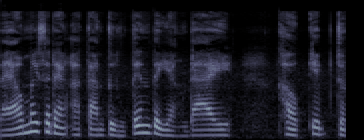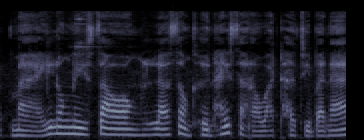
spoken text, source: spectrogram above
แล้วไม่แสดงอาการตื่นเต้นแต่อย่างใด เขาเก็บจดหมายลงในซอง แล้วส่งคืนให้สารวัตรทาจิบาน่า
